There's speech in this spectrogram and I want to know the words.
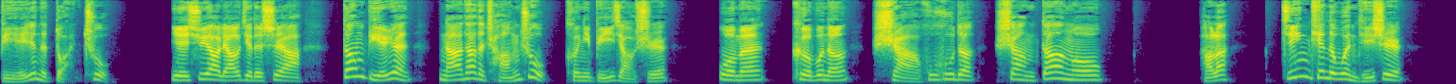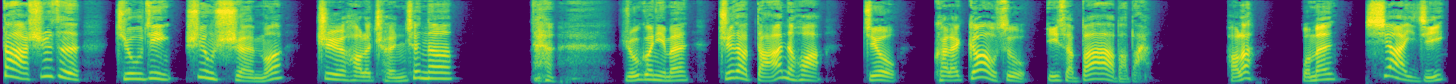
别人的短处，也需要了解的是啊，当别人拿他的长处和你比较时，我们可不能傻乎乎的上当哦。好了，今天的问题是：大狮子究竟是用什么治好了晨晨呢？如果你们知道答案的话，就快来告诉伊萨爸爸吧。好了，我们下一集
